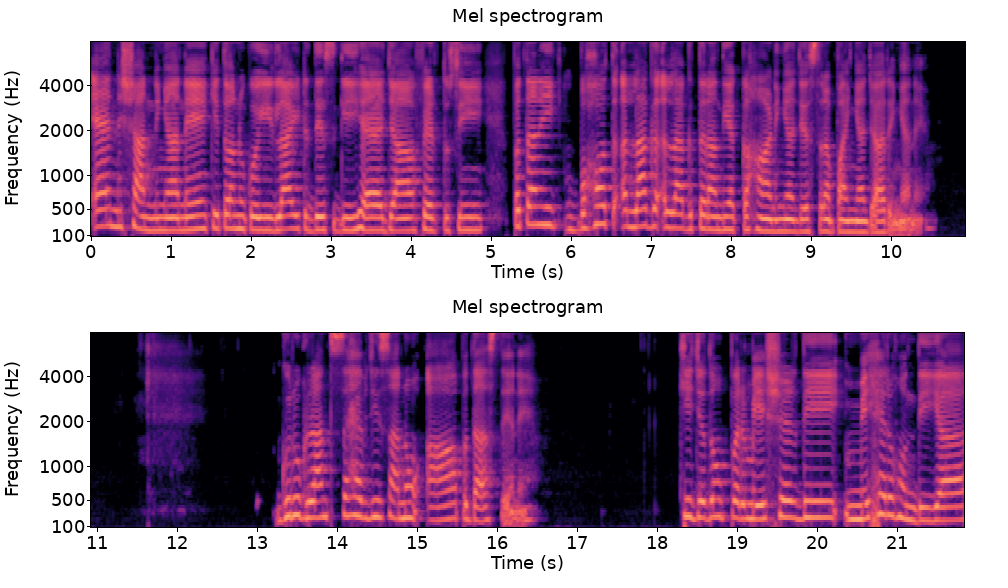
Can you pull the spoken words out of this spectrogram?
ਇਹ ਨਿਸ਼ਾਨੀਆਂ ਨੇ ਕਿ ਤੁਹਾਨੂੰ ਕੋਈ ਲਾਈਟ ਦਿਸ ਗਈ ਹੈ ਜਾਂ ਫਿਰ ਤੁਸੀਂ ਪਤਾ ਨਹੀਂ ਬਹੁਤ ਅਲੱਗ-ਅਲੱਗ ਤਰ੍ਹਾਂ ਦੀਆਂ ਕਹਾਣੀਆਂ ਜਿਸ ਤਰ੍ਹਾਂ ਪਾਈਆਂ ਜਾ ਰਹੀਆਂ ਨੇ। ਗੁਰੂ ਗ੍ਰੰਥ ਸਾਹਿਬ ਜੀ ਸਾਨੂੰ ਆਪ ਦੱਸਦੇ ਨੇ ਕਿ ਜਦੋਂ ਪਰਮੇਸ਼ਰ ਦੀ ਮਿਹਰ ਹੁੰਦੀ ਆ,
